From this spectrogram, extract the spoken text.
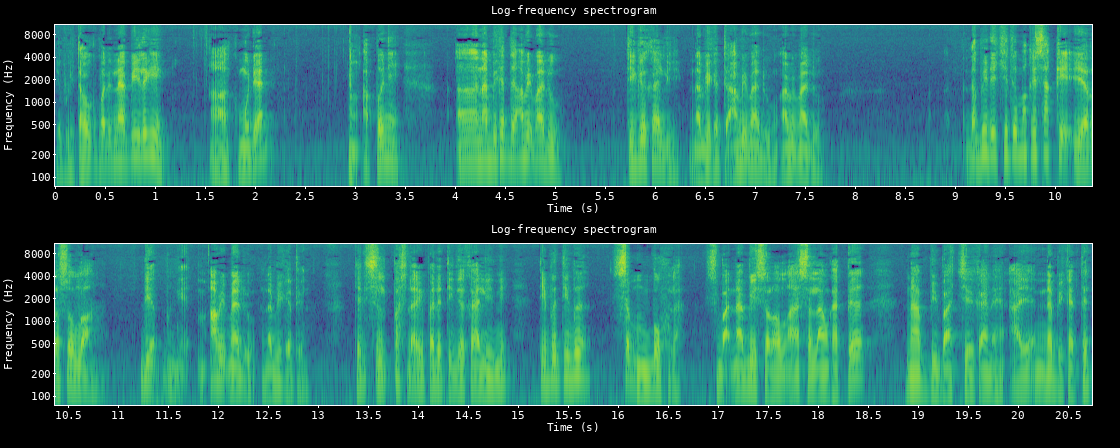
dia beritahu kepada Nabi lagi ha, kemudian apa ni uh, Nabi kata ambil madu tiga kali Nabi kata ambil madu ambil madu tapi dia cerita makin sakit ya Rasulullah. Dia ambil madu Nabi kata. Jadi selepas daripada tiga kali ni tiba-tiba sembuh lah sebab Nabi SAW kata Nabi bacakan eh, ayat Nabi kata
